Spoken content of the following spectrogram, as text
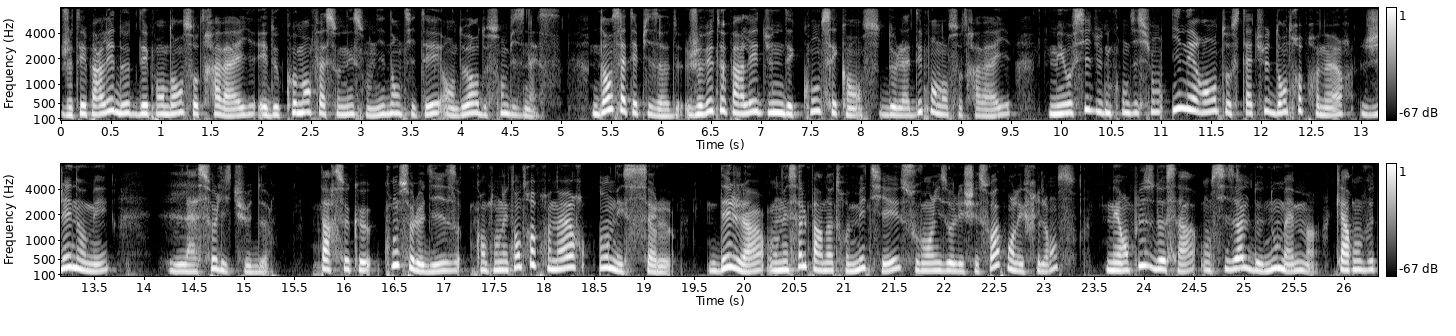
je t'ai parlé de dépendance au travail et de comment façonner son identité en dehors de son business. Dans cet épisode, je vais te parler d'une des conséquences de la dépendance au travail, mais aussi d'une condition inhérente au statut d'entrepreneur, j'ai nommé la solitude. Parce que, qu'on se le dise, quand on est entrepreneur, on est seul. Déjà, on est seul par notre métier, souvent isolé chez soi pour les freelances, mais en plus de ça, on s'isole de nous-mêmes, car on veut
